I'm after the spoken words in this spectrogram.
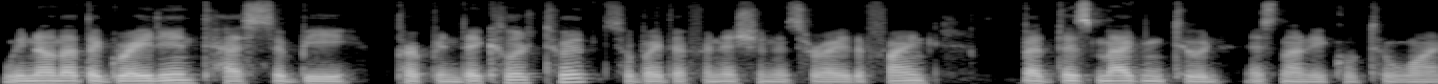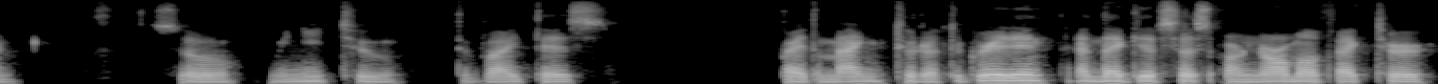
we know that the gradient has to be perpendicular to it. So by definition, it's already defined, but this magnitude is not equal to one. So we need to divide this by the magnitude of the gradient, and that gives us our normal vector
